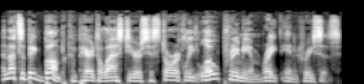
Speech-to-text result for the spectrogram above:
And that's a big bump compared to last year's historically low premium rate increases.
